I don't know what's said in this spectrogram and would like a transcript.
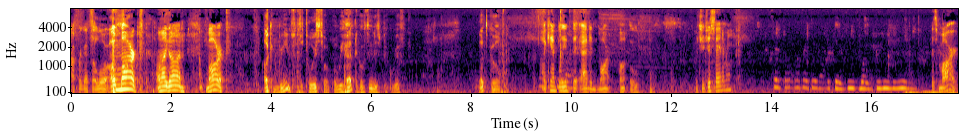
I forgot the lore. Oh, Mark! Oh my god, Mark! I can bring you to the toy store, but we have to go through this big riff. Let's go. I can't believe they added Mark. Uh oh. What'd you just say to me? It's Mark.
